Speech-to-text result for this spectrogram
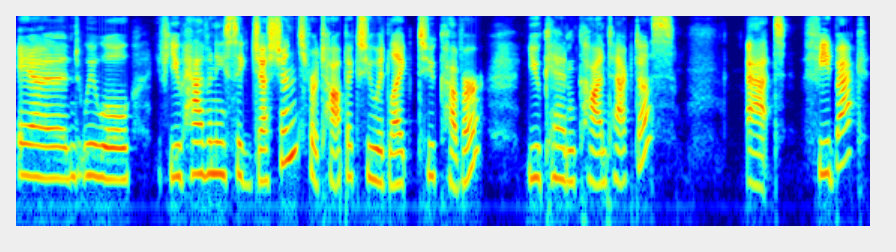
and we will, if you have any suggestions for topics you would like to cover, you can contact us. at feedback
